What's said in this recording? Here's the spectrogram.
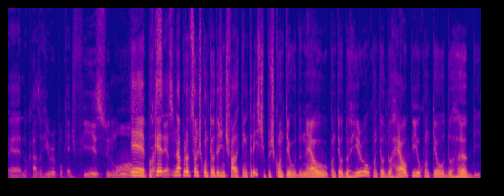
É, no caso Hero, porque é difícil e longo. É, porque processo- na produção de conteúdo a gente fala que tem três tipos de conteúdo, né? O conteúdo hero, o conteúdo help e o conteúdo hub.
